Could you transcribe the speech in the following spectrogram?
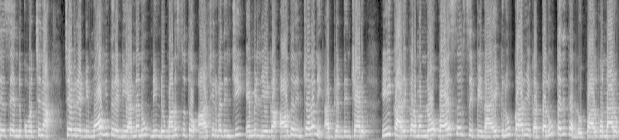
చేసేందుకు వచ్చిన చెవిరెడ్డి మోహిత్ రెడ్డి అన్నను నిండు మనస్సుతో ఆశీర్వదించి ఎమ్మెల్యేగా ఆదరించాలని అభ్యర్థించారు. ఈ కార్యక్రమంలో వైఎస్ఆర్సీపీ నాయకులు కార్యకర్తలు తదితరులు పాల్గొన్నారు.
